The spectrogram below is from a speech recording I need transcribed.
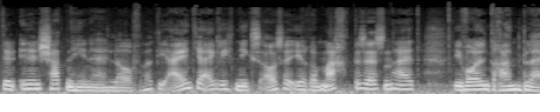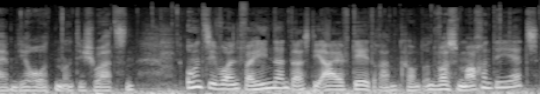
den, in den Schatten hineinlaufen. Die eint ja eigentlich nichts außer ihre Machtbesessenheit. Die wollen dranbleiben, die Roten und die Schwarzen. Und sie wollen verhindern, dass die AfD drankommt. Und was machen die jetzt?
